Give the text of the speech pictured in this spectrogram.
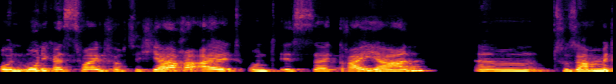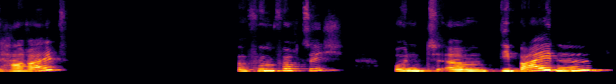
und Monika ist 42 Jahre alt und ist seit drei Jahren ähm, zusammen mit Harald, äh, 45. Und ähm, die beiden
